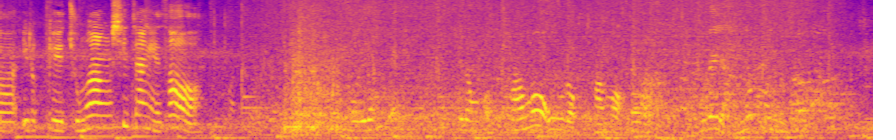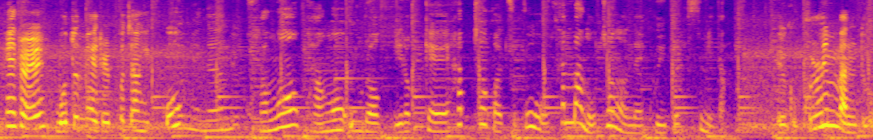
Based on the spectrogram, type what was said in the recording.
자, 이렇게 중앙시장에서 뭐 이렇게 이런 거 방어 우럭 방어 회를 모든 회를 포장했고 는 광어, 방어, 우럭 이렇게 합쳐가지고 35,000원에 구입을 했습니다. 그리고 불린 만두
